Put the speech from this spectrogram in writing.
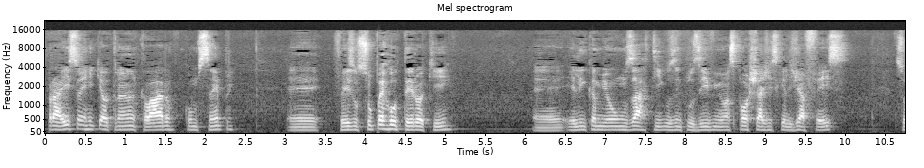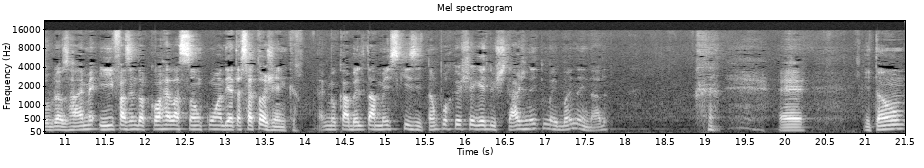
Para isso, o Henrique Altran, claro, como sempre, é, fez um super roteiro aqui. É, ele encaminhou uns artigos, inclusive, umas postagens que ele já fez sobre Alzheimer e fazendo a correlação com a dieta cetogênica. Aí meu cabelo tá meio esquisitão porque eu cheguei do estágio, nem tomei banho nem nada. é, então,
